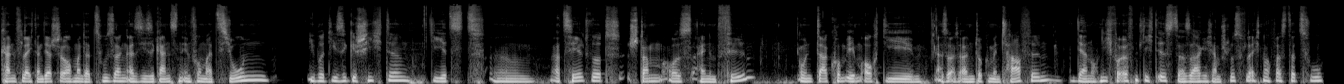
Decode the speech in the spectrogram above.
kann vielleicht an der Stelle auch mal dazu sagen, also diese ganzen Informationen, über diese Geschichte, die jetzt äh, erzählt wird, stammen aus einem Film. Und da kommen eben auch die, also ein Dokumentarfilm, der noch nicht veröffentlicht ist, da sage ich am Schluss vielleicht noch was dazu.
